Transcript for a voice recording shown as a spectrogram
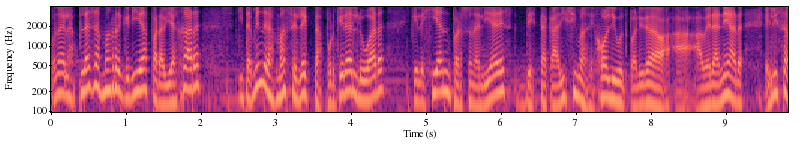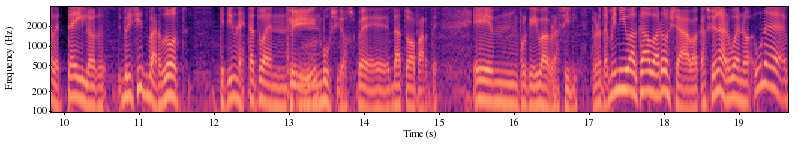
una de las playas más requeridas para viajar y también de las más selectas, porque era el lugar que elegían personalidades destacadísimas de Hollywood para ir a, veranear. Elizabeth Taylor, Brigitte Bardot, que tiene una estatua en, Bucios, eh, dato aparte. Em, porque iba a Brasil. Pero también iba acá a Baroya a vacacionar. Bueno, una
